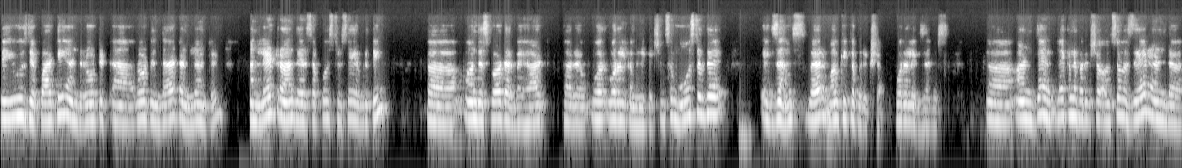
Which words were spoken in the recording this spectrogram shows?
They used a party and wrote it, uh, wrote in that and learned it. And later on, they are supposed to say everything uh, on the spot or by heart or uh, oral communication. So most of the exams were Maukika Pariksha, oral exams. Uh, and then Lekana Pariksha also was there and uh,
